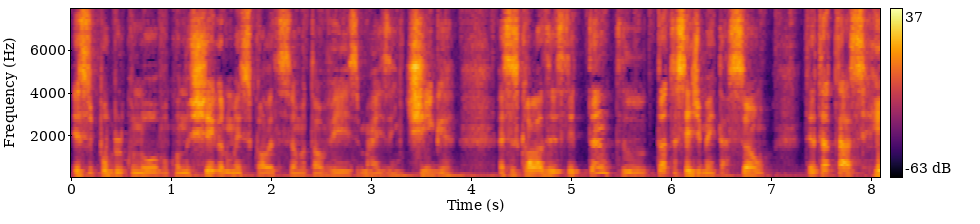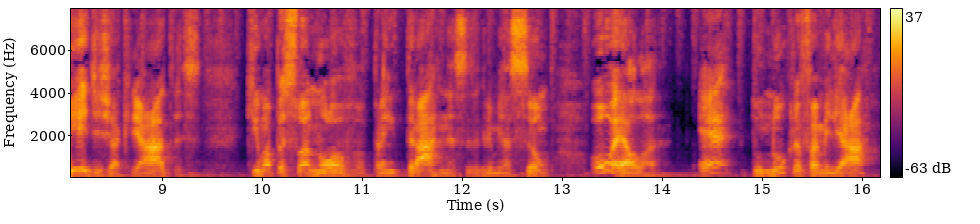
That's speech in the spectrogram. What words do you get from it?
esse público novo, quando chega numa escola de samba talvez mais antiga, essa escola às vezes tem tanto, tanta sedimentação, tem tantas redes já criadas, que uma pessoa nova para entrar nessa agremiação, ou ela é do núcleo familiar,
